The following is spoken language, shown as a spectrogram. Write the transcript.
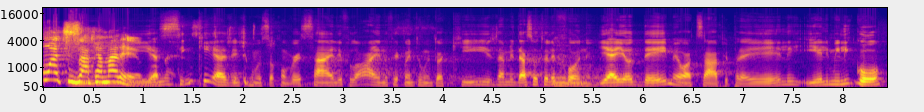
Um WhatsApp amarelo. E né? assim que a gente começou a conversar, ele falou: Ah, eu não frequento muito aqui, já me dá seu telefone. E aí eu dei meu WhatsApp pra ele e ele me ligou.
